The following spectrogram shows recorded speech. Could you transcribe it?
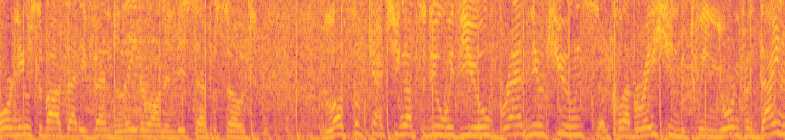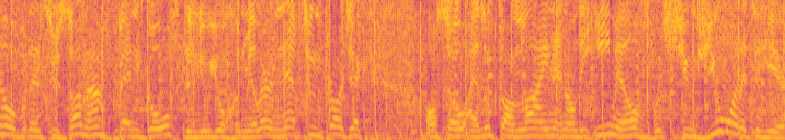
More news about that event later on in this episode. Lots of catching up to do with you. Brand new tunes, a collaboration between Jorn van Deynhoven and Susana, Ben Gold, the new Jochen Miller, Neptune project. Also, I looked online and on the email which tunes you wanted to hear.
